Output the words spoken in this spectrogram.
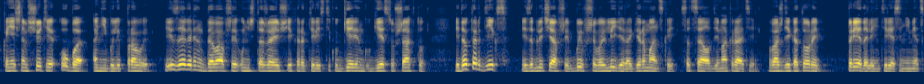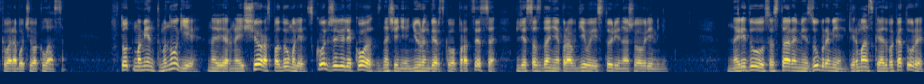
В конечном счете оба они были правы. И Зеверинг, дававший уничтожающие характеристику Герингу, Гессу, Шахту, и доктор Дикс, изобличавший бывшего лидера германской социал-демократии, вожди которой предали интересы немецкого рабочего класса. В тот момент многие, наверное, еще раз подумали, сколь же велико значение Нюрнбергского процесса для создания правдивой истории нашего времени. Наряду со старыми зубрами германской адвокатуры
